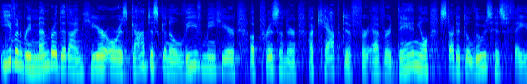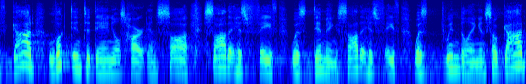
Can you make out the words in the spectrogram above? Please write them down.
even remember that I'm here, or is God just going to leave me here a prisoner, a captive forever? Daniel started to lose his faith. God looked into Daniel's heart and saw, saw that his faith was dimming, saw that his faith was dwindling. And so God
